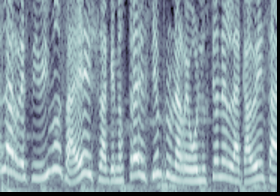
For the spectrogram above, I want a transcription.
La recibimos a ella, que nos trae siempre una revolución en la cabeza.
